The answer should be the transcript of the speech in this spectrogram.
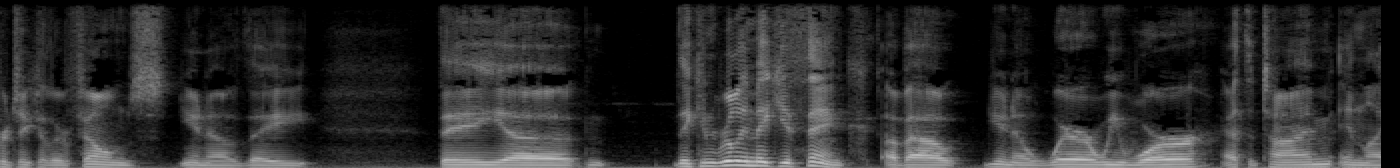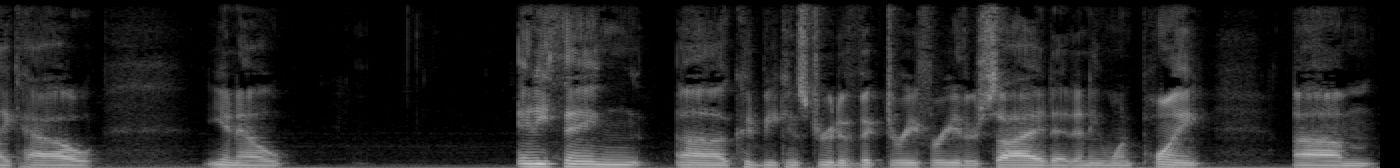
particular films, you know, they they uh, they can really make you think about you know where we were at the time and like how you know anything uh, could be construed a victory for either side at any one point. Um,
